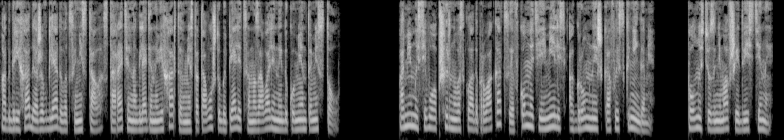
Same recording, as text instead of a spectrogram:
От греха даже вглядываться не стала, старательно глядя на Вихарта вместо того, чтобы пялиться на заваленный документами стол. Помимо всего обширного склада провокации, в комнате имелись огромные шкафы с книгами, полностью занимавшие две стены.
